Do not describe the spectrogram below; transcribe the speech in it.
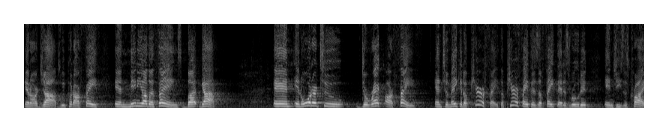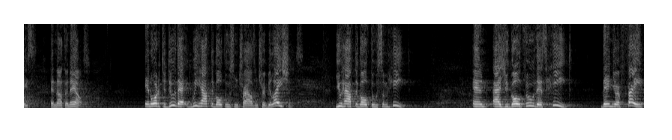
in our jobs. We put our faith in many other things but God. And in order to direct our faith and to make it a pure faith, a pure faith is a faith that is rooted in Jesus Christ and nothing else. In order to do that, we have to go through some trials and tribulations. You have to go through some heat. And as you go through this heat, then your faith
